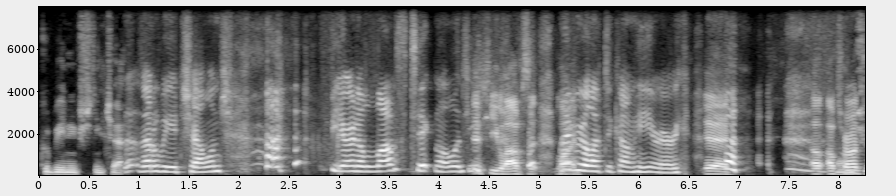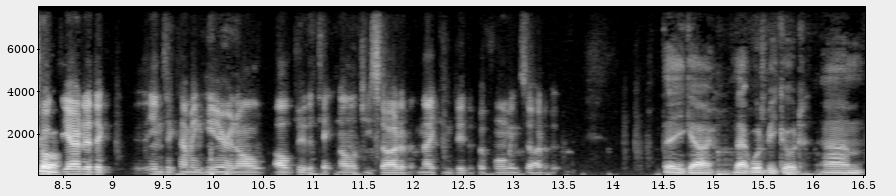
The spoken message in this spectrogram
could be an interesting chat. That, that'll be a challenge. Fiona loves technology. she loves it like, Maybe we'll have to come here, Eric. yeah I'll, I'll try I'm and sure. talk Fiona to, into coming here, and I'll I'll do the technology side of it, and they can do the performing side of it. There you go. That would be good. Um,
